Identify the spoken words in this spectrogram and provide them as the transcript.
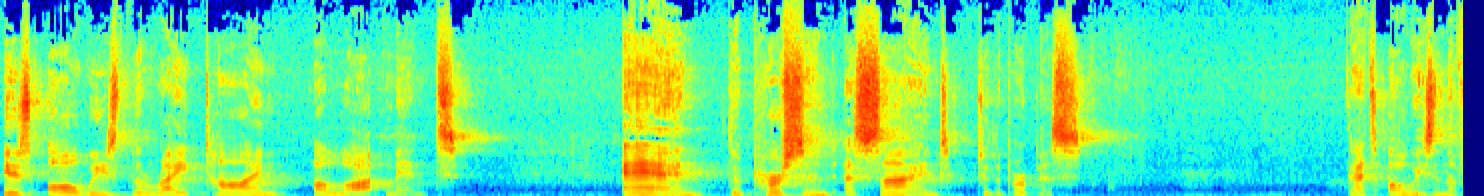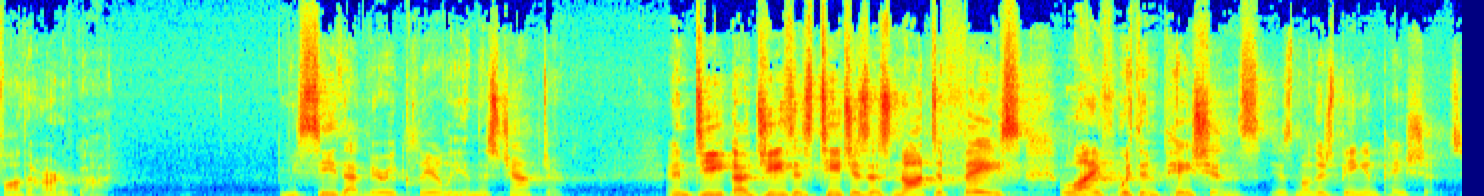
is always the right time allotment and the person assigned to the purpose. That's always in the Father heart of God. And we see that very clearly in this chapter. And D, uh, Jesus teaches us not to face life with impatience. His mother's being impatient.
